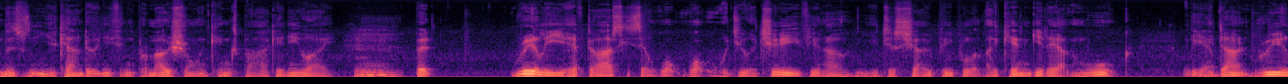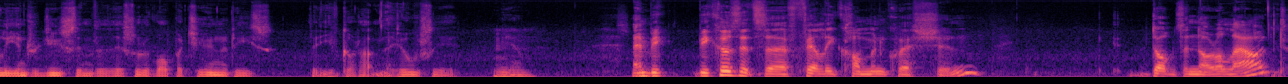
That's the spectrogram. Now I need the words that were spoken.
you can't do anything promotional in Kings Park anyway. Mm. But really, you have to ask yourself, what what would you achieve? You know, you just show people that they can get out and walk, but Yeah. you don't really introduce them to the sort of opportunities that you've got up in the hills there. Mm. And be- because it's a fairly common question, dogs are not allowed.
